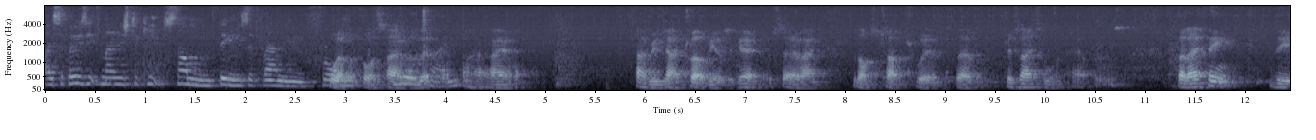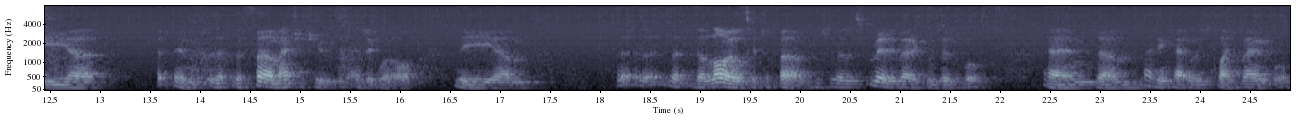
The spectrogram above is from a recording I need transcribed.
I suppose it's managed to keep some things of value from well, of course, I, was, time. I, I, I retired 12 years ago, so I lost touch with uh, precisely what happens. But I think the, uh, the, the firm attitude, as it were, the, um, the, the, the loyalty to firms was really very considerable. And um, I think that was quite valuable.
